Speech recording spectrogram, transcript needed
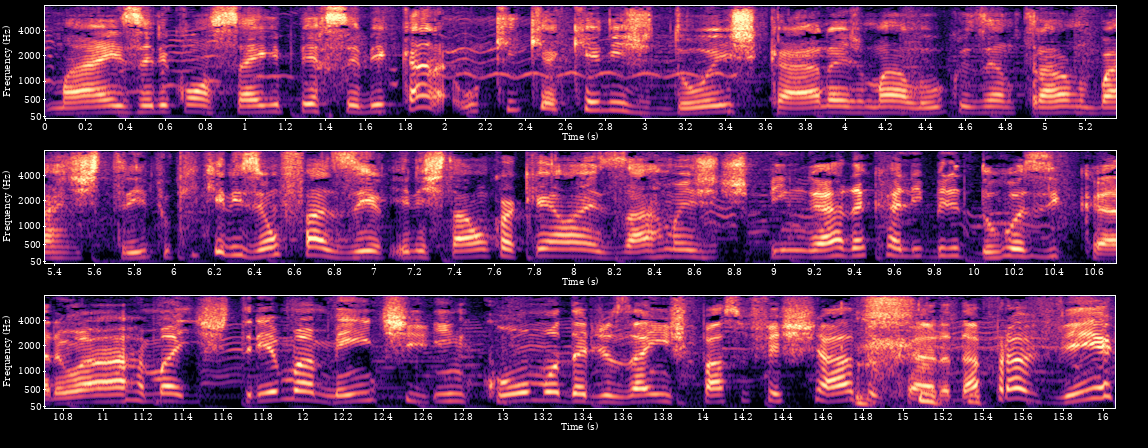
mas ele consegue perceber, cara, o que que aqueles dois caras malucos entraram no bar de strip, o que que eles iam fazer? Eles estavam com aquelas armas Espingarda calibre 12, cara. Uma arma extremamente incômoda de usar em espaço fechado, cara. Dá pra ver.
